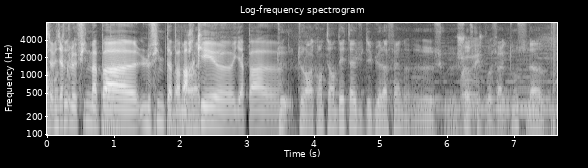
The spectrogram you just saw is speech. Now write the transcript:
Ça veut dire que le film a pas le film t'a pas pas, marqué, il y a pas te, te le raconter en détail du début à la fin ce chose que je pourrais faire avec tous là pff,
